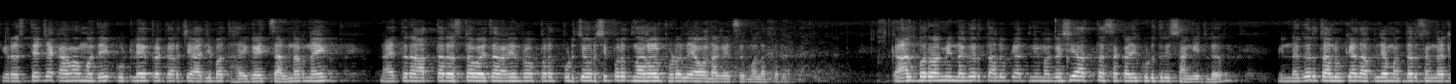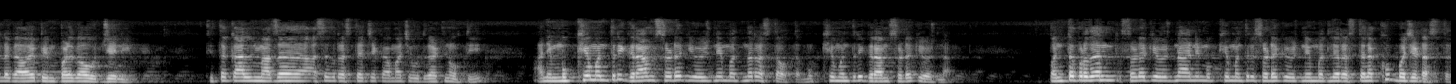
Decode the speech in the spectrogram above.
की रस्त्याच्या कामामध्ये कुठल्याही प्रकारचे अजिबात हायगाई चालणार नाही. नाहीतर आत्ता रस्ता व्हायचा आणि परत पुढच्या वर्षी परत नारळ फोडायला यावं लागायचं मला परत. काल परवा मी नगर तालुक्यात मी मगाशी आत्ता सकाळी कुठेतरी सांगितलं मी नगर तालुक्यात आपल्या मतदारसंघातलं गाव आहे पिंपळगाव उज्जैनी. तिथं काल माझं असंच रस्त्याची कामाची उद्घाटन होती. आणि मुख्यमंत्री ग्राम सडक योजनेमधनं रस्ता होता. मुख्यमंत्री ग्राम सडक योजना. पंतप्रधान सडक योजना आणि मुख्यमंत्री सडक योजनेमधल्या रस्त्याला खूप बजेट असतं.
